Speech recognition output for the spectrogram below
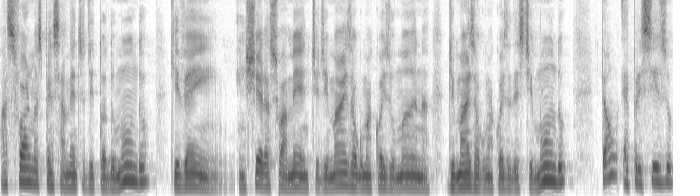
as formas, pensamentos de todo mundo, que vêm encher a sua mente de mais alguma coisa humana, de mais alguma coisa deste mundo. Então é preciso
